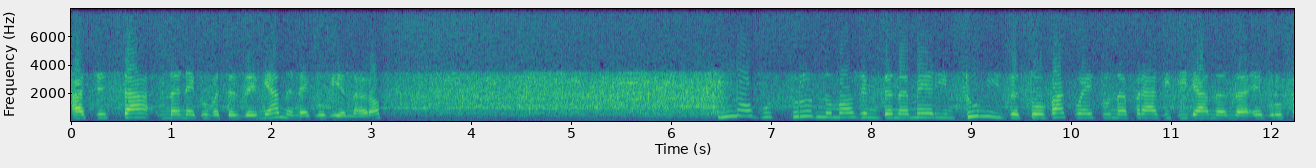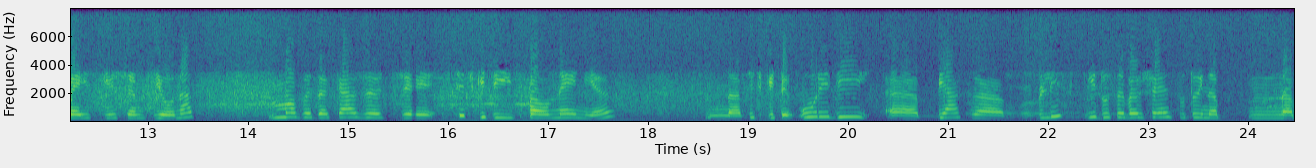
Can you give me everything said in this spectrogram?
а честа на неговата земя, на неговия народ. Много трудно можем да намерим думи за това, което направи Диляна на Европейския шампионат. Мога да кажа, че всичките изпълнения на всичките уреди бяха близки до съвършенството и на, на,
